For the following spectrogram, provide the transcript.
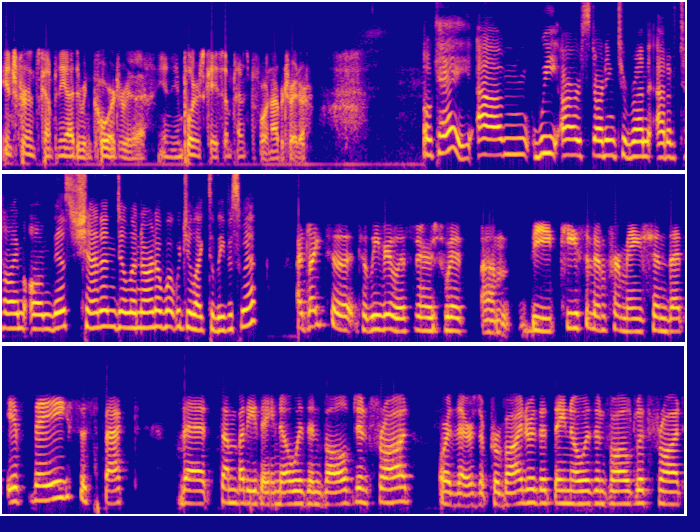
insurance company either in court or in, a, in the employer's case, sometimes before an arbitrator. Okay, um, we are starting to run out of time on this. Shannon DiLeonardo, what would you like to leave us with? I'd like to, to leave your listeners with um, the piece of information that if they suspect that somebody they know is involved in fraud or there's a provider that they know is involved with fraud,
